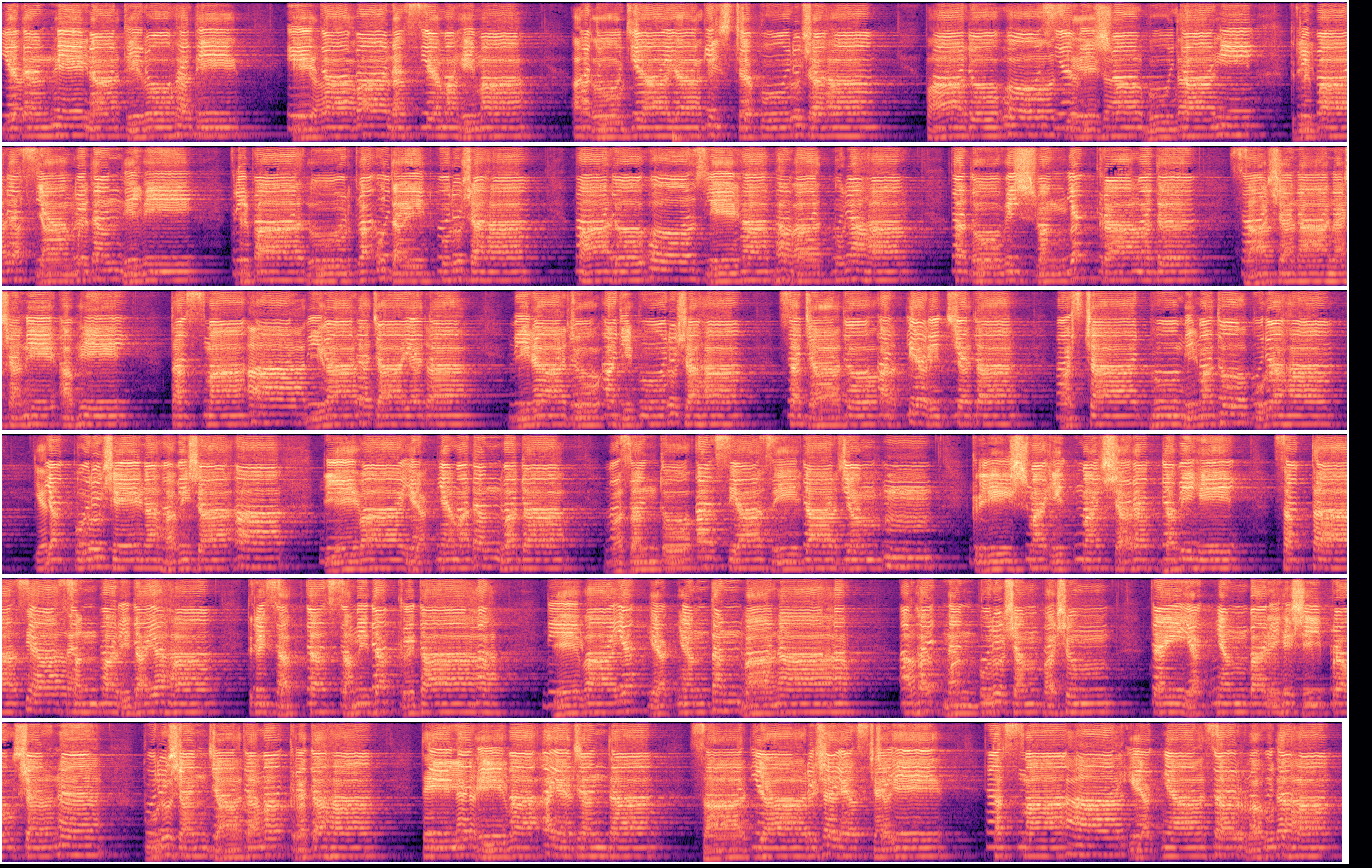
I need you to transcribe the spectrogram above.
यदन्नेनातिरोहति। एतावानस्य महिमा। अतो ज्यायागिश्च पूरुषः पादोऽस्य देशा भूतानि। त्रिपादस्यामृतम् दिवि त्रिपादूर्ध्व उदैः पुरुषः। पादोऽस्येह भवत् पुनः। ततो विश्वं यक्रामत्। शासनानशने अभि। तस्माद्विराजजायत विराजो अधिपूरुषः। स जातो अत्यरिच्यत पश्चाद्भूमिमतो पुरः यत्पुरुषेण हविषा देवा यज्ञमदन्वत वसन्तो अस्यासीदार्यम् ग्रीष्म इत्मः शरद्दविः सप्तास्यासन् परिदयः त्रिसप्तः समिदकृताः देवाय यज्ञम् तन्वानाः अभद्नन् पुरुषम् पशुम् तैयज्ञम् बर्हिषि प्रौषन् पुरुषम् जातमक्रतः तेन देव अयजन्त साद्या ऋषयश्च ये तस्माद्यज्ञात् सर्वहुतः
